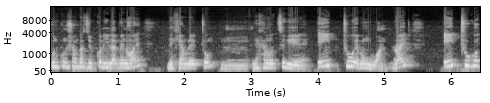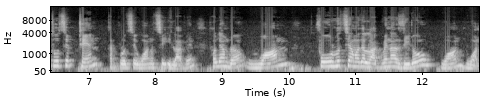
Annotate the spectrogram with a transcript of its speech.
কোন কোন সংখ্যা যোগ করলে ইলেভেন হয়? দেখি আমরা একটু এখানে হচ্ছে গিয়ে এইট টু এবং ওয়ান রাইট এইট টু কত হচ্ছে? টেন তারপর হচ্ছে ওয়ান হচ্ছে ইলেভেন তাহলে আমরা ওয়ান ফোর হচ্ছে আমাদের লাগবে না জিরো ওয়ান ওয়ান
